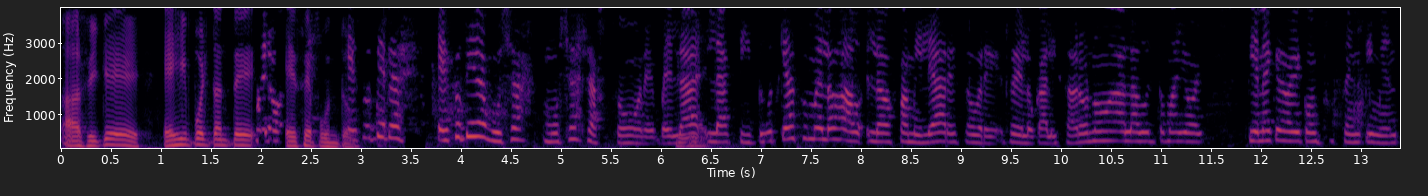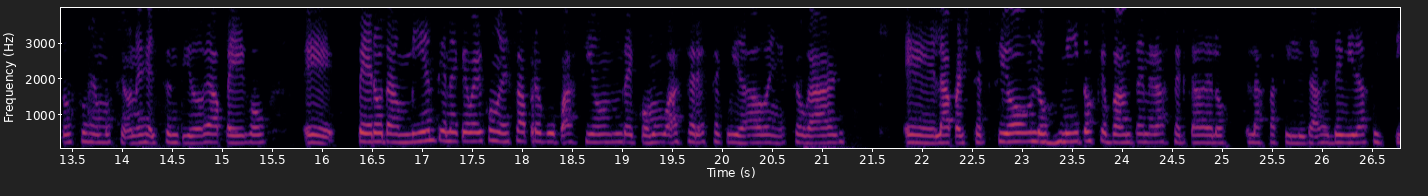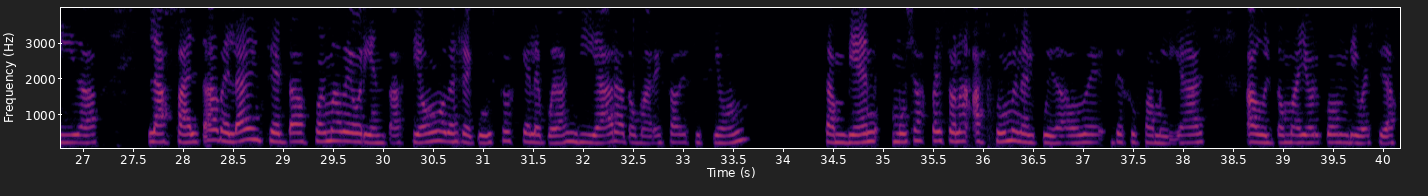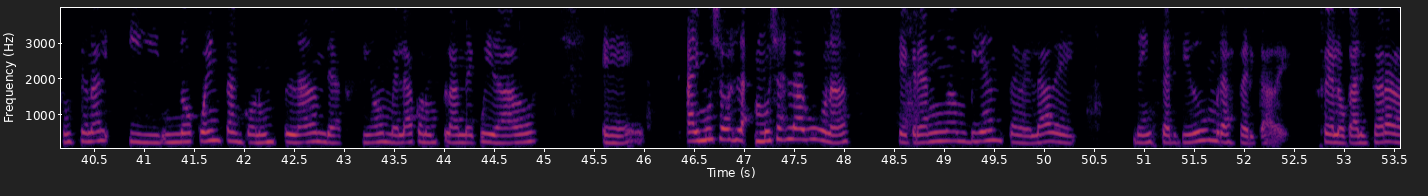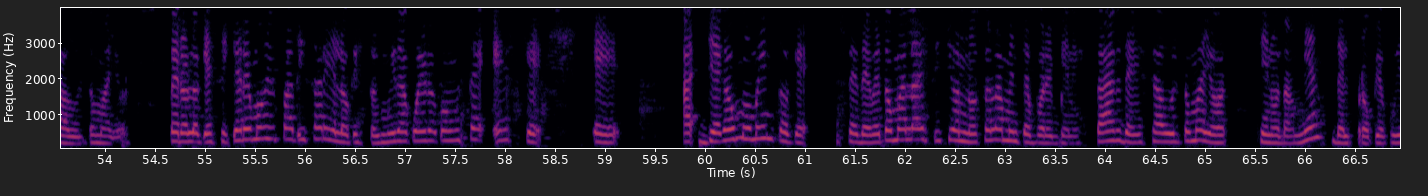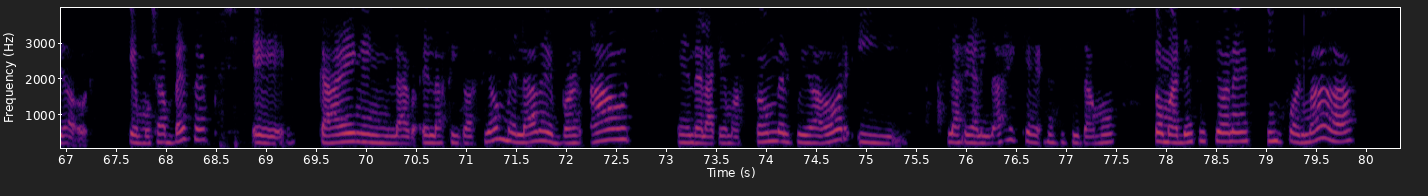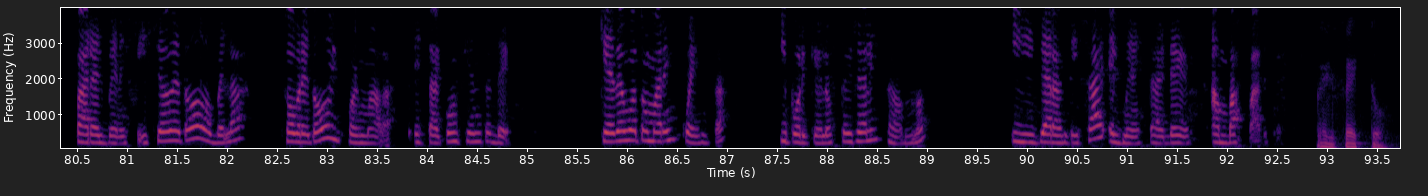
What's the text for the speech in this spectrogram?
Así que es importante ese punto. Eso tiene, eso tiene muchas, muchas razones, ¿verdad? La actitud que asumen los, los familiares sobre relocalizar o no al adulto mayor tiene que ver con sus sentimientos, sus emociones, el sentido de apego, eh, pero también tiene que ver con esa preocupación de cómo va a ser ese cuidado en ese hogar, eh, la percepción, los mitos que puedan tener acerca de los, las facilidades de vida asistida, la falta, ¿verdad?, en cierta forma de orientación o de recursos que le puedan guiar a tomar esa decisión. También muchas personas asumen el cuidado de, su familiar adulto mayor con diversidad funcional y no cuentan con un plan de acción, ¿verdad? Con un plan de cuidados. Eh, hay muchos, muchas lagunas que crean un ambiente, ¿verdad?, de, de incertidumbre acerca de relocalizar al adulto mayor. Pero lo que sí queremos enfatizar y en lo que estoy muy de acuerdo con usted es que eh, llega un momento que se debe tomar la decisión no solamente por el bienestar de ese adulto mayor, sino también del propio cuidador, que muchas veces eh, caen en la, en la, situación, ¿verdad?, de burnout, eh, de la quemazón del cuidador y la realidad es que necesitamos tomar decisiones informadas para el beneficio de todos, ¿verdad? Sobre todo informadas, estar conscientes de qué debo tomar en cuenta y por qué lo estoy realizando y garantizar el bienestar de ambas partes. Perfecto.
